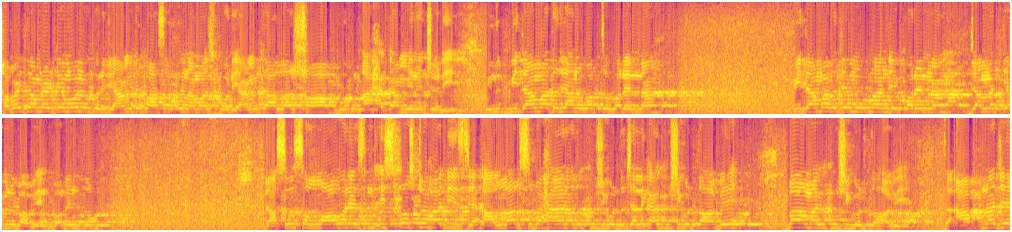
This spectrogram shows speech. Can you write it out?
সবাই তো আমরা এটা মনে করি যে আমি তো পাঁচ ওয়াক্ত নামাজ পড়ি, আমি তো আল্লাহর সব হুকুম, আহকাম মেনে চলি। কিন্তু পিতা মাতা যে আনুগত্য করেন না? পিতা মাতা যে মূল্যায়ন যে করেন না? জান্নাত কেমনে পাবেন? বলেন তো। রাসূল সাল্লাহ স্পষ্ট হাদিস যে আল্লাহর সুবাহ খুশি করতে চাইলে কাকে খুশি করতে হবে? বা আমাকে খুশি করতে হবে। তো আপনার যে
